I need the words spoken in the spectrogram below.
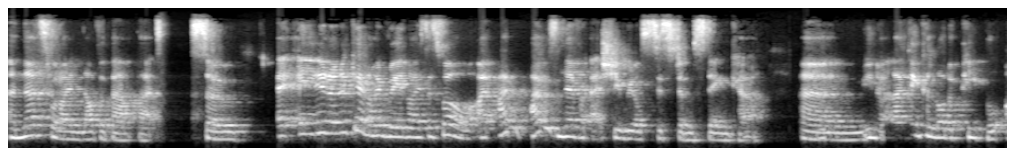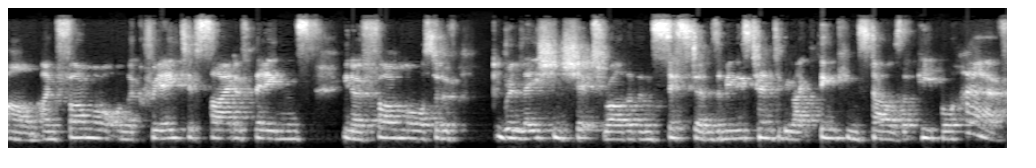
and that's what i love about that so and, you know and again i realized as well I, I, I was never actually a real systems thinker um, you know, I think a lot of people aren't. I'm far more on the creative side of things, you know, far more sort of relationships rather than systems. I mean, these tend to be like thinking styles that people have.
